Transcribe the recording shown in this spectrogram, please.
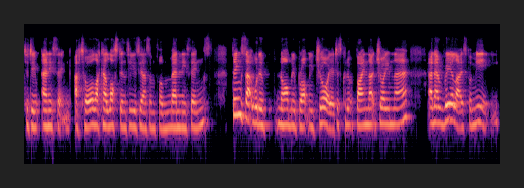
to do anything at all. Like I lost enthusiasm for many things, things that would have normally brought me joy. I just couldn't find that joy in there. And I realized for me,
